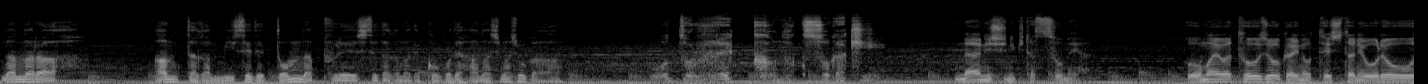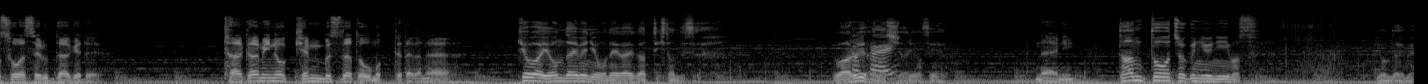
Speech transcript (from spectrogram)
なんならあんたが店でどんなプレイしてたかまでここで話しましょうか？踊れこのクソガキ。何しに来た染谷？お前は登場界の手下に俺を襲わせるだけで高みの見物だと思ってたがな。今日は4代目にお願いがあってきたんです悪い.話じゃありませんよ何？担当直入に言います4代目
